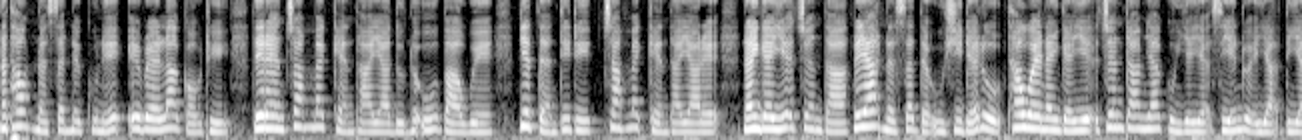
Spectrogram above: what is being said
2022ခုနှစ်ဧပြီလကုန်ထိဒေရန်ချမှတ်ခံထားရသူ2ဦးပါဝင်ပြစ်ဒဏ်တိတိချမှတ်ခံထားရတဲ့နိုင်ငံရေးအကျဉ်းသား120ဦးရှိတယ်လို့ထာဝယ်နိုင်ငံရေးအကျဉ်းသားများကွန်ရက်ရဲ့စည်းရင်းတွေအရသိရ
